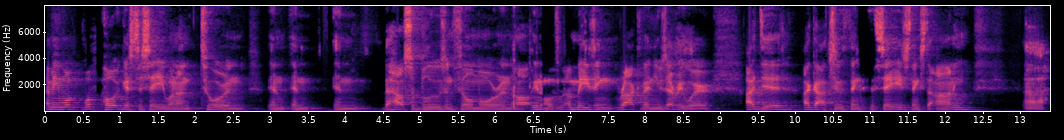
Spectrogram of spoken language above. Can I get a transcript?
I mean, what, what poet gets to say he went on tour and in in in the House of Blues and Fillmore and all you know amazing rock venues everywhere? I did. I got to. Thanks to Sage. Thanks to Ani. Ah.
